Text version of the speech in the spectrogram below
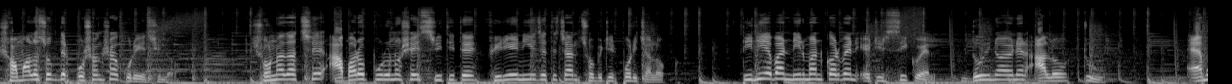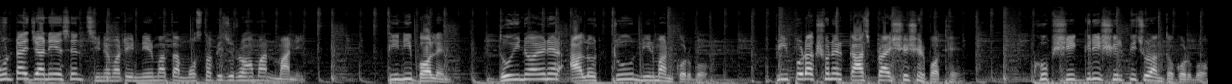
সমালোচকদের প্রশংসাও কুড়িয়েছিল। শোনা যাচ্ছে, আবারও পুরনো সেই স্মৃতিতে ফিরিয়ে নিয়ে যেতে চান ছবিটির পরিচালক। তিনি এবার নির্মাণ করবেন এটির সিকুয়েল, দুই নয়নের আলো টু। এমনটাই জানিয়েছেন সিনেমাটির নির্মাতা মোস্তাফিজুর রহমান মানিক। তিনি বলেন, দুই নয়নের আলো টু নির্মাণ করব। প্রি প্রোডাকশনের কাজ প্রায় শেষের পথে। খুব শিগগিরই শিল্পী চূড়ান্ত করব।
